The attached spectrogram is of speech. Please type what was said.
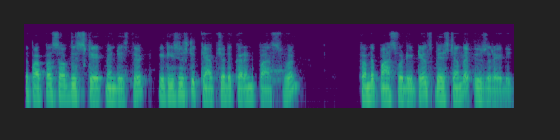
The purpose of this statement is that it is used to capture the current password from the password details based on the user ID.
